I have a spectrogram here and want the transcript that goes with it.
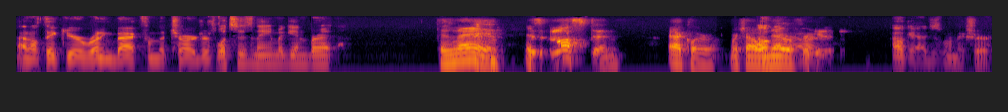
I don't think you're running back from the Chargers. What's his name again, Brett? His name is Austin Ekeler, which I will Okay, never all right. forget. Okay, I just want to make sure.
